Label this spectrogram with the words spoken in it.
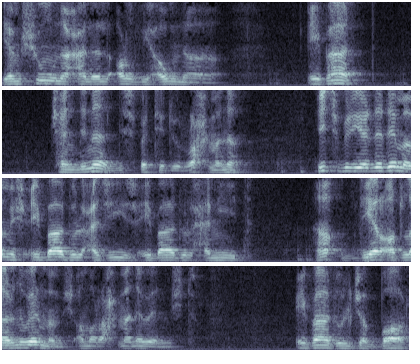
yemşûne alel arzi havna. İbad kendine nispet ediyor Rahman'a. Hiçbir yerde dememiş ibadul aziz, ibadul hamid. Ha, diğer adlarını vermemiş ama Rahman'a vermiştir. İbadul cebbar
